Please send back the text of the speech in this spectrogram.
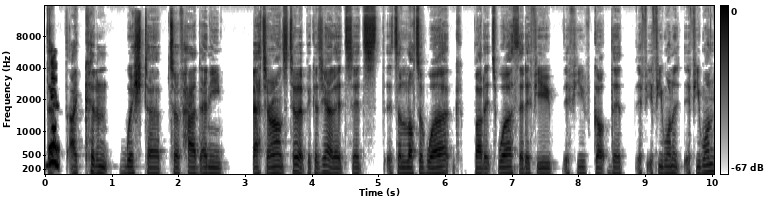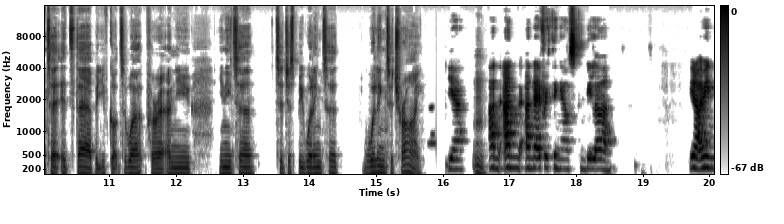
that, yeah. I couldn't wish to to have had any better answer to it because yeah, it's it's it's a lot of work, but it's worth it if you if you've got the if if you want it if you want it, it's there, but you've got to work for it, and you you need to to just be willing to willing to try. Yeah, mm. and and and everything else can be learned you know, I mean,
